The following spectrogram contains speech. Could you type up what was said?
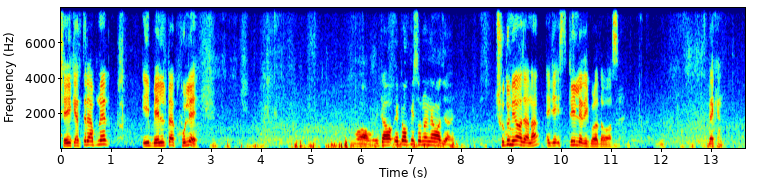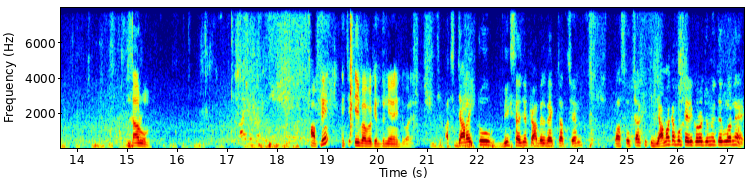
সেই ক্ষেত্রে আপনার এই বেলটা খুলে ওয়াও এটা এটাও পিছনে নেওয়া যায়। শুধু নেওয়া যায় না এই যে স্টিলের এগুলো দেওয়া আছে। দেখেন। দারুণ। আপনি এইভাবে কিন্তু নিয়ে নিতে পারেন। আচ্ছা যারা একটু বিগ সাইজের ট্রাভেল ব্যাগ চাচ্ছেন প্লাস হচ্ছে আর কি কি জামা কাপড় ক্যারি করার জন্যই তো এগুলো নেয়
